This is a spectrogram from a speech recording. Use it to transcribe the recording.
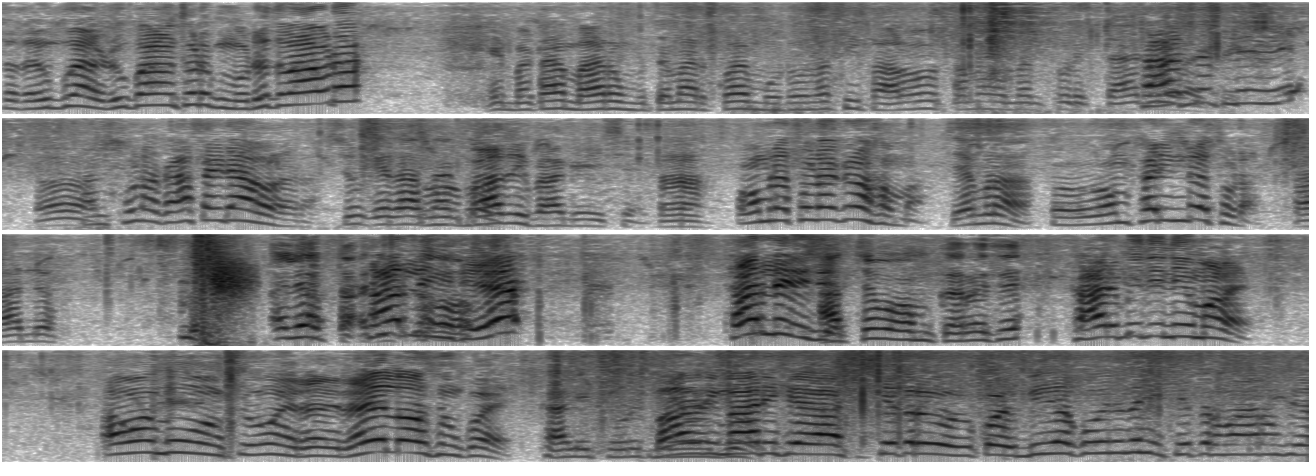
તો રૂપા રૂપાનું થોડુંક મોઢું તો આવડો એ બટા મારો તમારે કોઈ મોઢું નથી પાડો તમે મને થોડીક થાર નથી લેવી? અને થોડાક આ સાઈડ આવો શું કહેતા હતા? બાદરી ભાગે છે. હા. હમણાં થોડાક રહો હમણાં. તેમણા તો આમ ફરીને રહો થોડા હા લ્યો. અલ્યા થાર લેવી છે થાર લેવી છે. આમ કરે છે? થાર બીજી નહીં મળે. હવે હું શું રહેલો છું કોઈ. ખાલી થોડી બાવડી મારી છે આ ક્ષેત્ર કોઈ બીજા કોઈ નથી ક્ષેત્ર મારું છે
